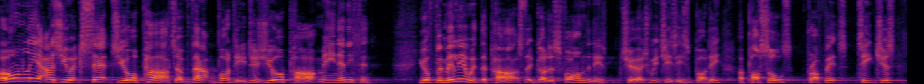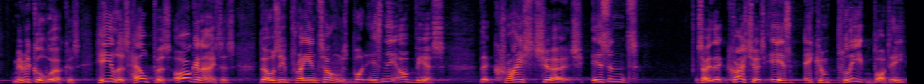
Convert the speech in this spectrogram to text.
Only as you accept your part of that body does your part mean anything. You're familiar with the parts that God has formed in His church, which is His body apostles, prophets, teachers, miracle workers, healers, helpers, organizers, those who pray in tongues. But isn't it obvious that Christ Church isn't, sorry, that Christ Church is a complete body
